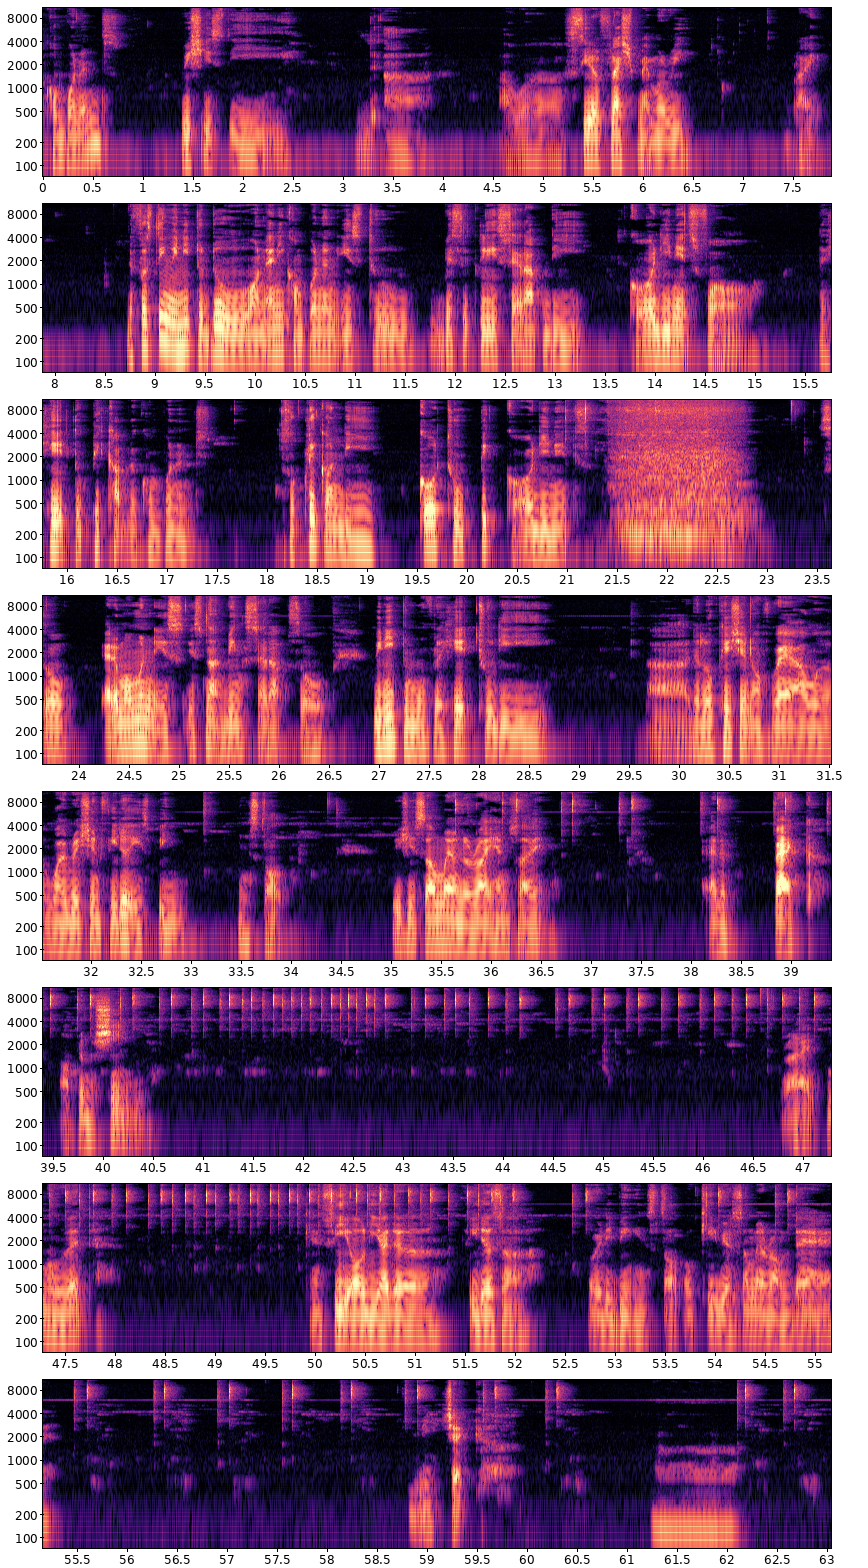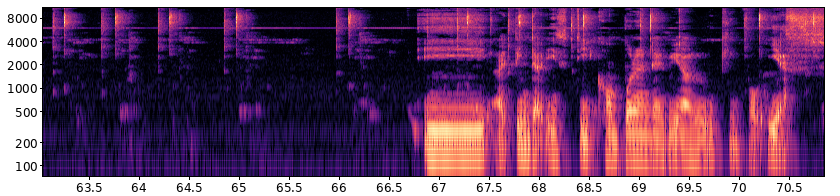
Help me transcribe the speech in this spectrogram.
which is the, the uh, our serial flash memory right? The first thing we need to do on any component is to basically set up the coordinates for the head to pick up the components. So click on the go to pick coordinates so at the moment is it's not being set up. So we need to move the head to the uh, the location of where our vibration feeder is being installed which is somewhere on the right hand side at the back of the machine. Right move it. Can see all the other feeders are already being installed. Okay we are somewhere around there. Let me check. Uh, E I think that is the component that we are looking for. Yes.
